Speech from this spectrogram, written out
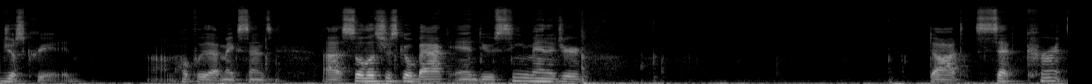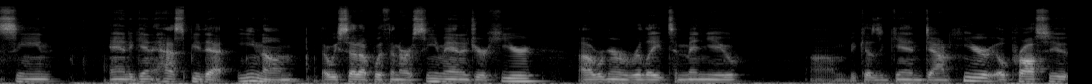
just created. Um, hopefully that makes sense. Uh, so let's just go back and do scene manager dot set current scene and again it has to be that enum that we set up within our scene manager here uh, we're going to relate to menu um, because again down here it'll process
